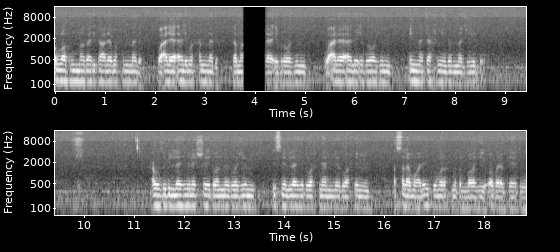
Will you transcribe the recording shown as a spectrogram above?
اللهم بارك على محمد وعلى آل محمد كما على إبراهيم وعلى آل إبراهيم إنك حميد مجيد. أعوذ بالله من الشيطان الرجيم. بسم الله الرحمن الرحيم. السلام عليكم ورحمة الله وبركاته.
